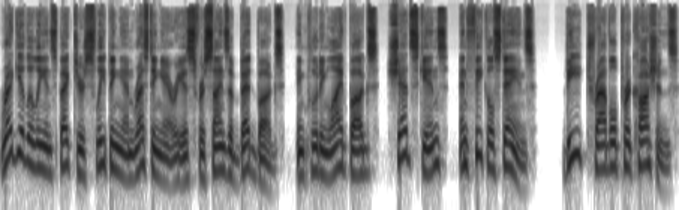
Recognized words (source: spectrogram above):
Regularly inspect your sleeping and resting areas for signs of bed bugs, including live bugs, shed skins, and fecal stains. B. Travel precautions.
